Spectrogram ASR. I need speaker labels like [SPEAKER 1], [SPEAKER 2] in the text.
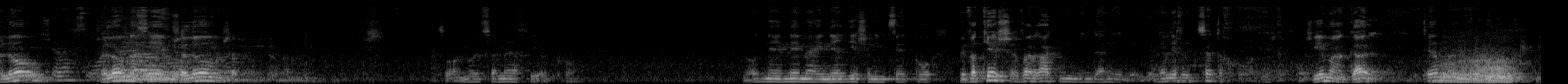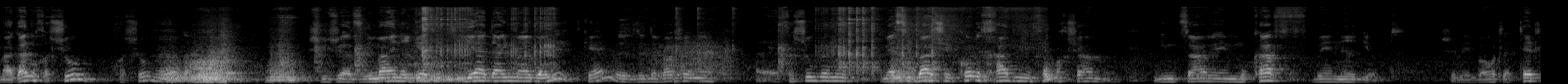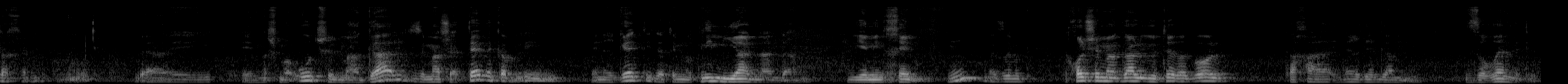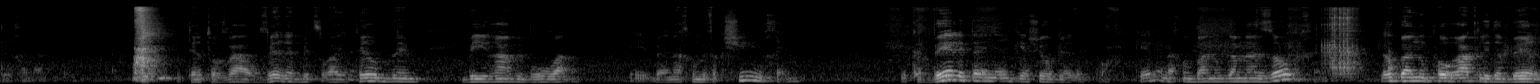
[SPEAKER 1] שלום, שלום לכם, שלום, שלום. צורה מאוד שמח להיות פה. מאוד נהנה מהאנרגיה שנמצאת פה. מבקש, אבל רק מדני, ללכת קצת אחורה. שיהיה מעגל, יותר מעגל. המעגל הוא חשוב, הוא חשוב מאוד. בשביל שהזרימה האנרגטית תהיה עדיין מעגלית, כן? וזה דבר שחשוב לנו מהסיבה שכל אחד מכם עכשיו נמצא מוקף באנרגיות שבאות לתת לכם. והמשמעות של מעגל זה מה שאתם מקבלים אנרגטית, אתם נותנים יד לאדם מימינכם. אז ככל שמעגל הוא יותר עגול, ככה האנרגיה גם זורמת יותר חלק, יותר טובה, עוברת בצורה יותר בהירה וברורה. ואנחנו מבקשים מכם לקבל את האנרגיה שעוברת פה, כן? אנחנו באנו גם לעזור לכם. לא באנו פה רק לדבר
